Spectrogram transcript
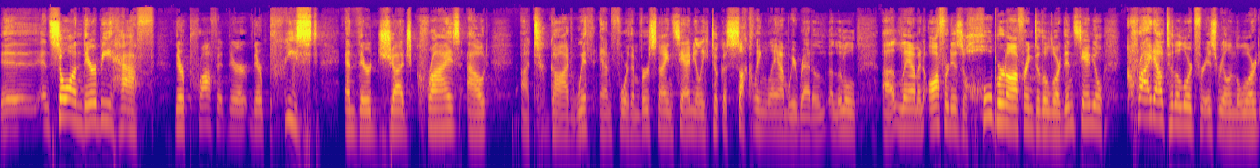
And so, on their behalf, their prophet, their, their priest, and their judge cries out uh, to God with and for them. Verse 9 Samuel, he took a suckling lamb, we read, a, a little uh, lamb, and offered as a whole burnt offering to the Lord. Then Samuel cried out to the Lord for Israel, and the Lord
